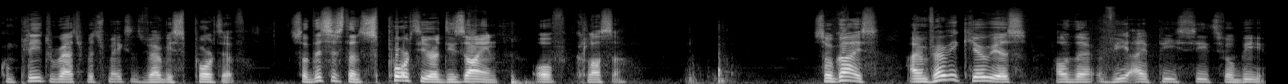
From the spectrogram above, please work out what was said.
complete red, which makes it very sportive. So this is the sportier design of Klasse. So guys, I'm very curious how the VIP seats will be.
